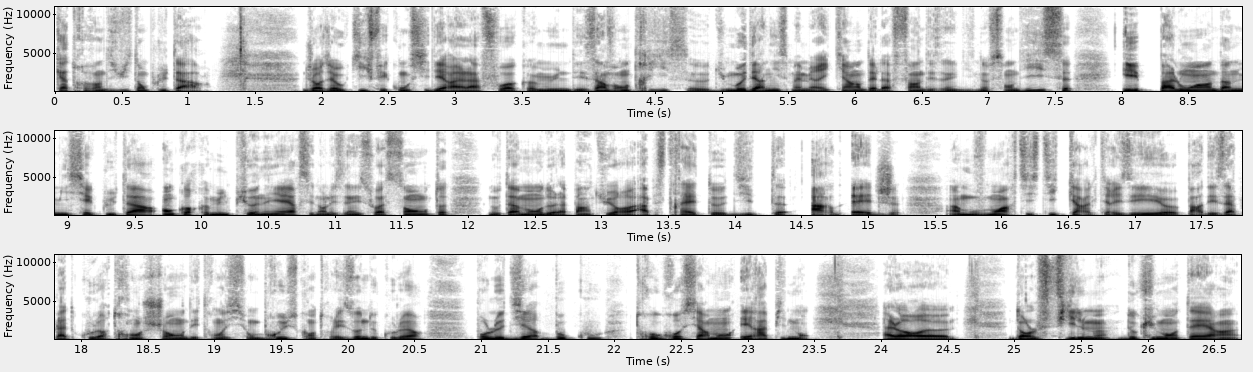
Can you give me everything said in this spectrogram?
98 ans plus tard. Georgia O'Keeffe est considérée à la fois comme une des inventrices euh, du modernisme américain dès la fin des années 1910 et pas loin d'un demi-siècle plus tard, encore comme une pionnière, c'est dans les années 60, notamment de la peinture abstraite dite hard edge, un mouvement artistique caractérisé euh, par des aplats de couleurs tranchants, des transitions brusques entre les zones de couleurs, pour le dire beaucoup trop grossièrement et rapidement. Alors, euh, dans le film documentaire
